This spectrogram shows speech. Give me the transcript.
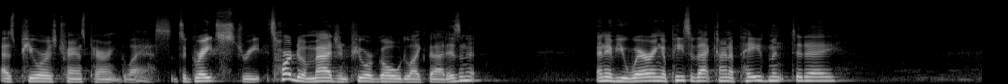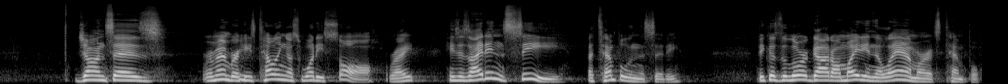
as pure as transparent glass. It's a great street. It's hard to imagine pure gold like that, isn't it? Any of you wearing a piece of that kind of pavement today? John says, remember, he's telling us what he saw, right? He says, I didn't see a temple in the city because the Lord God Almighty and the Lamb are its temple.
